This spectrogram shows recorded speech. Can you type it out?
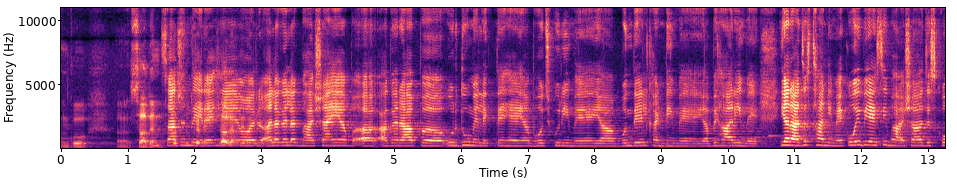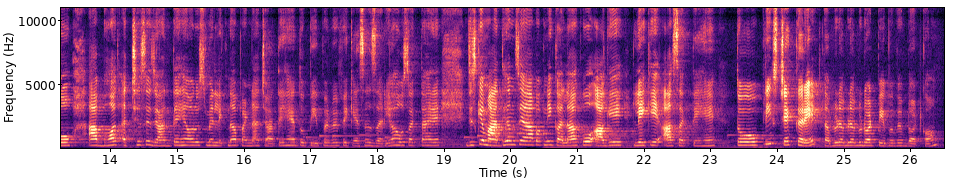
उनको साधन साधन दे रहे हैं और अलग अलग भाषाएँ अब अगर आप उर्दू में लिखते हैं या भोजपुरी में या बुंदेलखंडी में या बिहारी में या राजस्थानी में कोई भी ऐसी भाषा जिसको आप बहुत अच्छे से जानते हैं और उसमें लिखना पढ़ना चाहते हैं तो पेपर वेफ एक ऐसा ज़रिया हो सकता है जिसके माध्यम से आप अपनी कला को आगे लेके आ सकते हैं। तो प्लीज़ चेक करें www.paperwave.com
